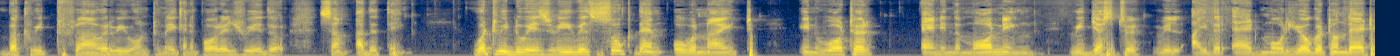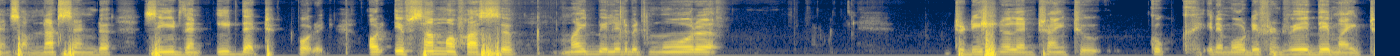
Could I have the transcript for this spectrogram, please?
buckwheat flour we want to make a porridge with or some other thing. What we do is we will soak them overnight in water and in the morning we just will either add more yogurt on that and some nuts and uh, seeds and eat that porridge or if some of us uh, might be a little bit more uh, traditional and trying to cook in a more different way they might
